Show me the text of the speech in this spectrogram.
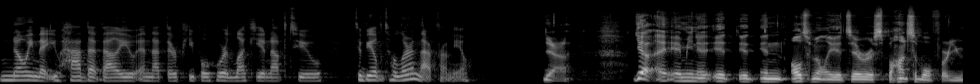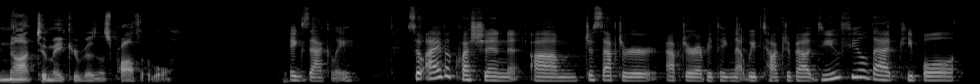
knowing that you have that value and that there are people who are lucky enough to to be able to learn that from you. Yeah. Yeah i, I mean it, it, it and ultimately it's irresponsible for you not to make your business profitable. Exactly so I have a question. Um, just after after everything that we've talked about, do you feel that people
